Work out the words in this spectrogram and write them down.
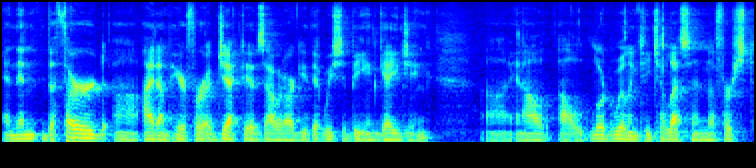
And then the third uh, item here for objectives, I would argue that we should be engaging. Uh, and I'll, I'll, Lord willing, teach a lesson the first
